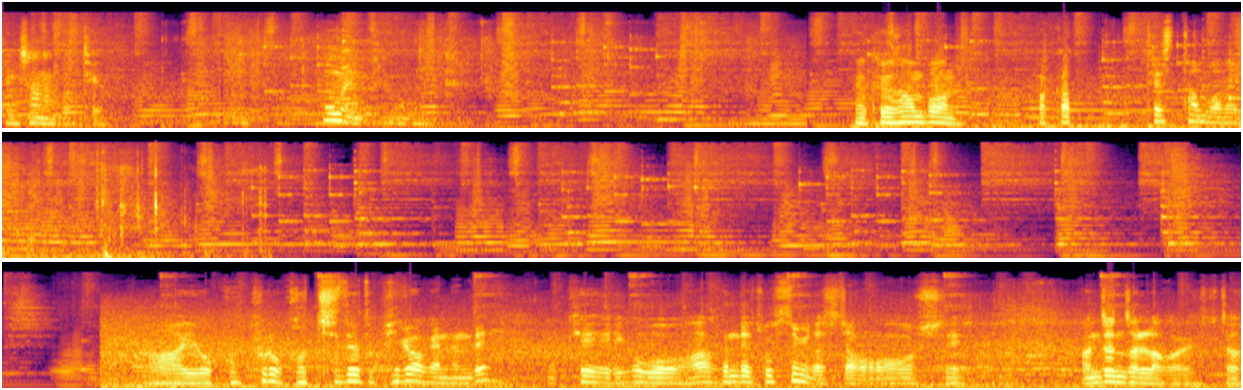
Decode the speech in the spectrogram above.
괜찮은 것 같아요. Moment, moment. 네, 그래서 한번 바깥 테스트 한번 해볼게요. 아 이거 고프로 거치대도 필요하겠는데? 오케이 이거 뭐 아 근데 좋습니다 진짜 어씨 완전 잘 나가요 진짜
